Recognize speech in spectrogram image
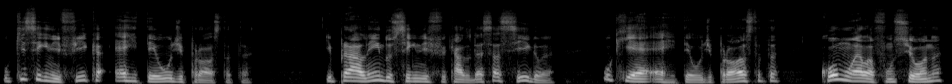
o que significa RTU de próstata? E para além do significado dessa sigla, o que é RTU de próstata, como ela funciona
